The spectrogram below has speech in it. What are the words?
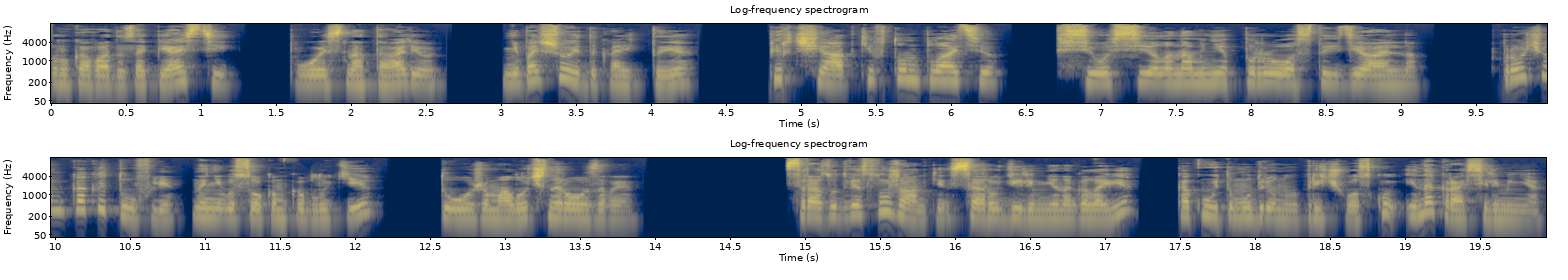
Рукава до запястий, пояс на талию, небольшое декольте, перчатки в тон платью. Все село на мне просто идеально. Впрочем, как и туфли на невысоком каблуке тоже молочно-розовые. Сразу две служанки соорудили мне на голове какую-то мудреную прическу и накрасили меня.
